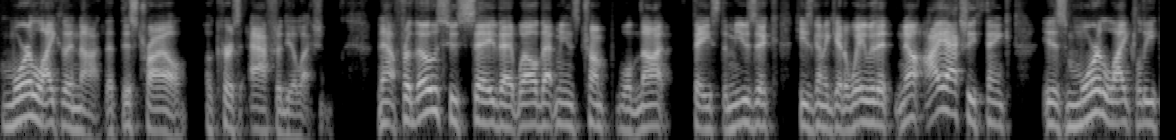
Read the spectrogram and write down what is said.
more likely than not that this trial occurs after the election. Now, for those who say that, well, that means Trump will not face the music, he's going to get away with it. No, I actually think it is more likely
